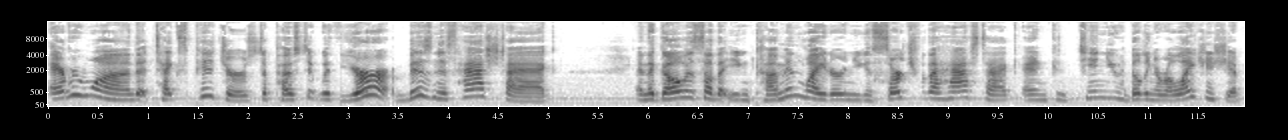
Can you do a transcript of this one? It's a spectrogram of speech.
everyone that takes pictures to post it with your business hashtag. And the goal is so that you can come in later and you can search for the hashtag and continue building a relationship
